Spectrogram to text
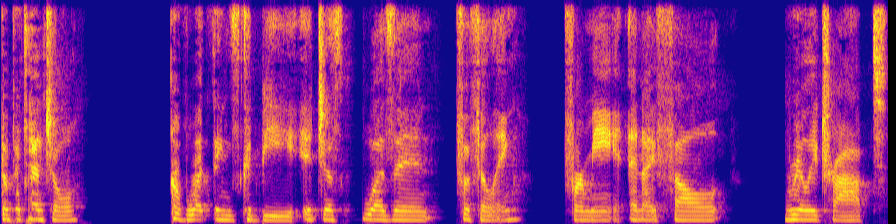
the potential of what things could be, it just wasn't fulfilling for me. And I felt really trapped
